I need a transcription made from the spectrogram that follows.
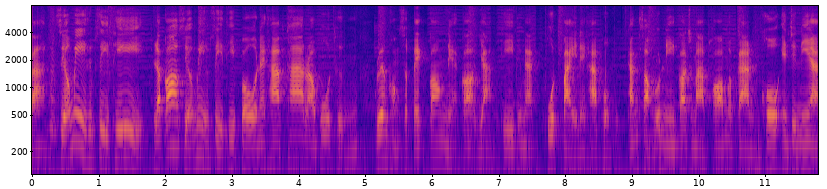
บ้าง Xiaomi 14T แล้วก็ Xiaomi 14T Pro นะครับถ้าเราพูดถึง เรื่องของสเปคกล้องเนี่ยก็อย่างที่พี่แม็กพูดไปนะครับผมทั้ง 2 รุ่นนี้ก็จะมาพร้อมกับการโคเอนจิเนียร์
